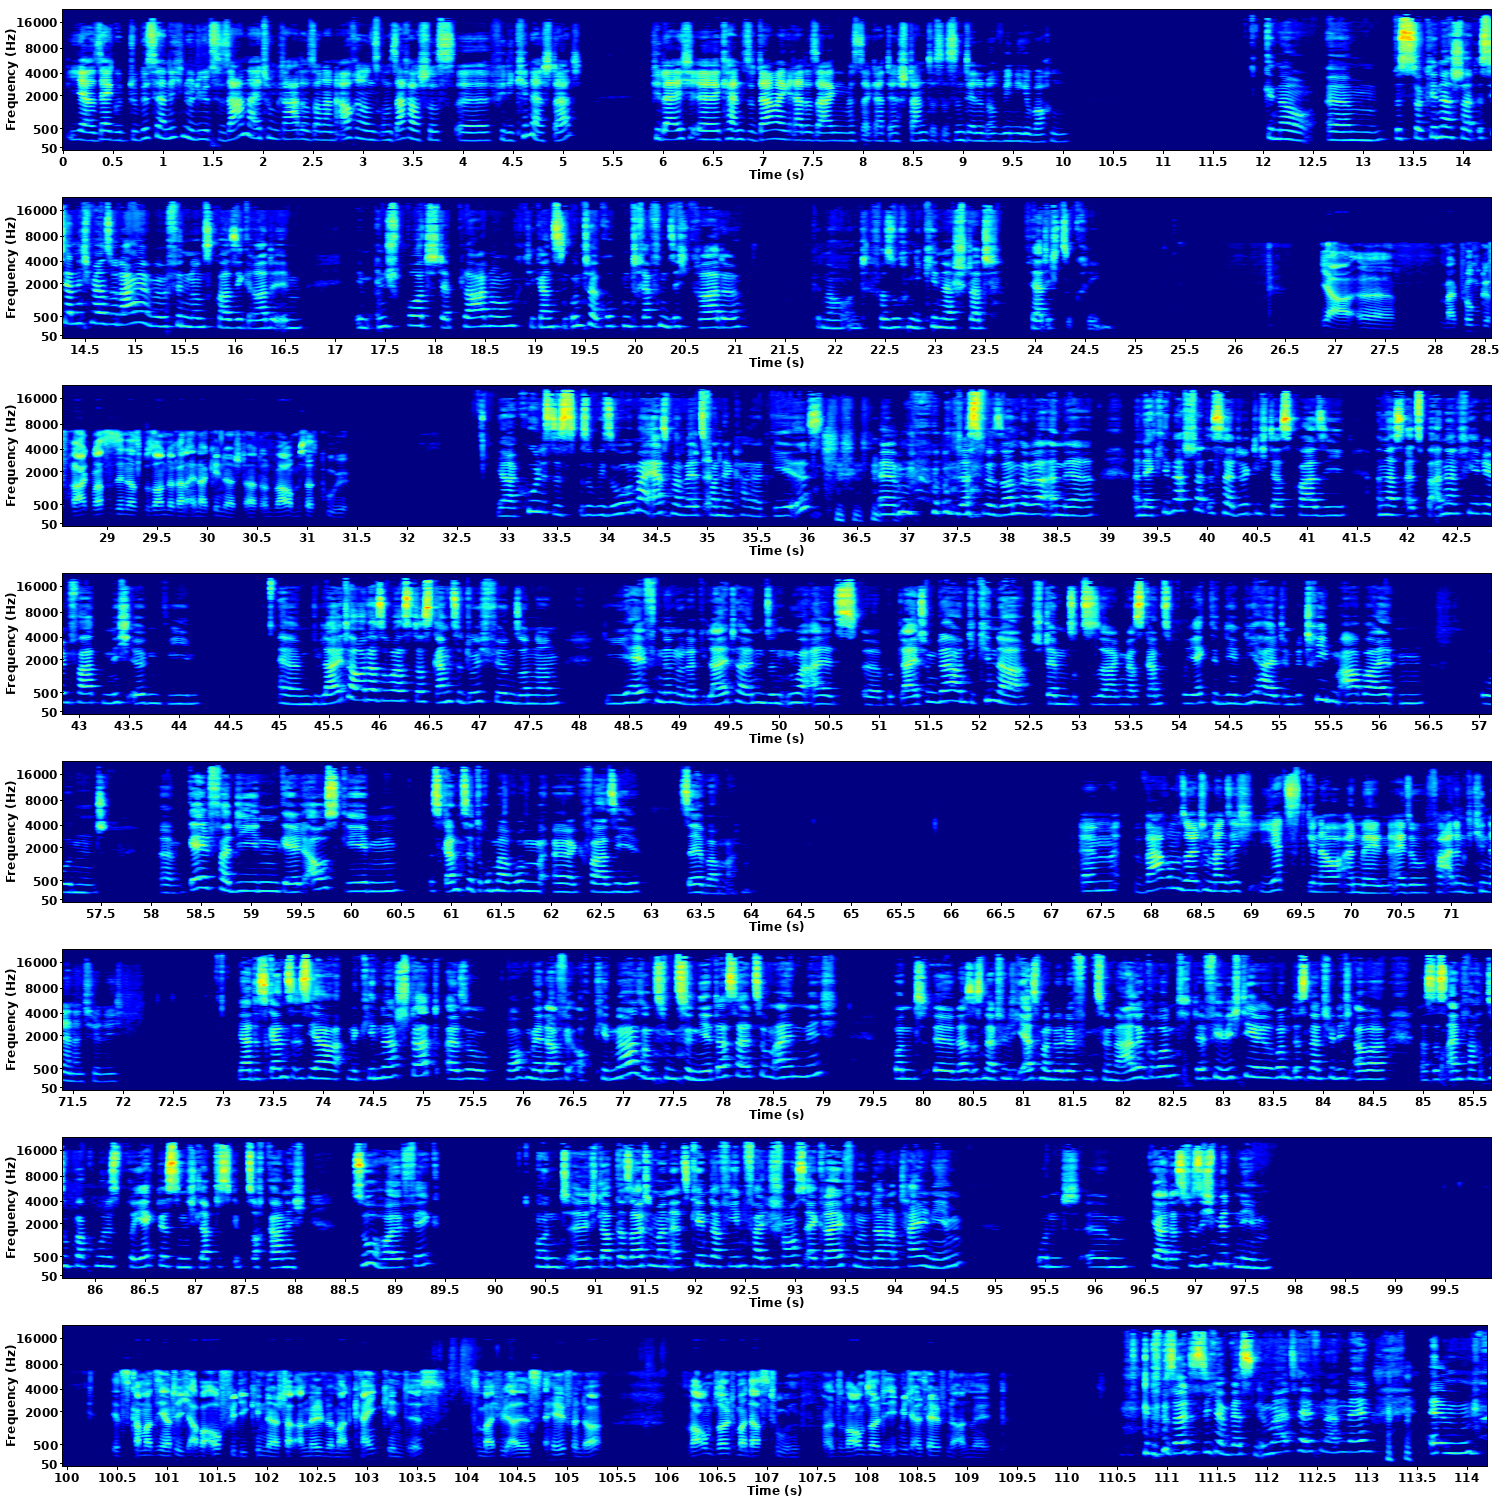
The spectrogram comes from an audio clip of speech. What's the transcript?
Ja, sehr gut. Du bist ja nicht nur Diözesanleitung gerade, sondern auch in unserem Sachausschuss äh, für die Kinderstadt. Vielleicht äh, kannst du da mal gerade sagen, was da gerade der Stand ist. Es sind ja nur noch wenige Wochen. Genau. Ähm, bis zur Kinderstadt ist ja nicht mehr so lange. Wir befinden uns quasi gerade im, im Endsport der Planung. Die ganzen Untergruppen treffen sich gerade. Genau, und versuchen die Kinderstadt fertig zu kriegen. Ja, äh, mal plump gefragt, was ist denn das Besondere an einer Kinderstadt und warum ist das cool? Ja, cool ist es sowieso immer. Erstmal, weil es von der KJG ist. ähm, und das Besondere an der, an der Kinderstadt ist halt wirklich, dass quasi anders als bei anderen Ferienfahrten nicht irgendwie ähm, die Leiter oder sowas das Ganze durchführen, sondern die Helfenden oder die LeiterInnen sind nur als äh, Begleitung da und die Kinder stemmen sozusagen das ganze Projekt, in dem die halt in Betrieben arbeiten und ähm, Geld verdienen, Geld ausgeben, das Ganze drumherum äh, quasi selber machen. Ähm, warum sollte man sich jetzt genau anmelden? Also vor allem die Kinder natürlich. Ja, das Ganze ist ja eine Kinderstadt, also brauchen wir dafür auch Kinder, sonst funktioniert das halt zum einen nicht. Und äh, das ist natürlich erstmal nur der funktionale Grund. Der viel wichtigere Grund ist natürlich aber, dass es einfach ein super cooles Projekt ist. Und ich glaube, das gibt's auch gar nicht so häufig. Und äh, ich glaube, da sollte man als Kind auf jeden Fall die Chance ergreifen und daran teilnehmen. Und ähm, ja, das für sich mitnehmen. Jetzt kann man sich natürlich aber auch für die Kinderstadt anmelden, wenn man kein Kind ist. Zum Beispiel als Helfender. Warum sollte man das tun? Also warum sollte ich mich als Helfender anmelden? Du solltest dich am besten immer als Helfender anmelden. ähm,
